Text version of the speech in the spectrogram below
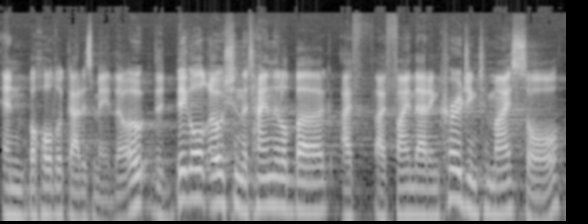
and behold what God has made. The, the big old ocean, the tiny little bug, I, I find that encouraging to my soul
